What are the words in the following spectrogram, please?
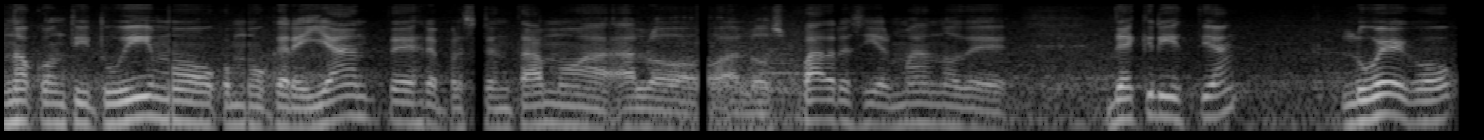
nos constituimos como querellantes, representamos a, los padres y hermanos de, Cristian. Luego,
